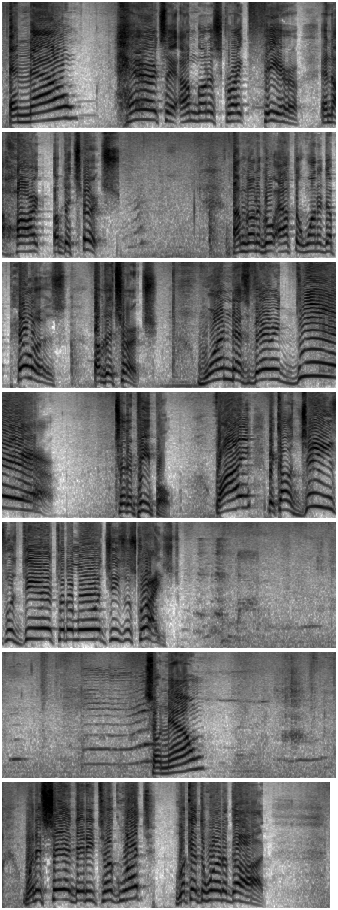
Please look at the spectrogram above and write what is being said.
And now Herod said, I'm going to strike fear in the heart of the church. I'm going to go after one of the pillars of the church, one that's very dear to the people. Why? Because James was dear to the Lord Jesus Christ. So now, when it said that he took what? Look at the word of God.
